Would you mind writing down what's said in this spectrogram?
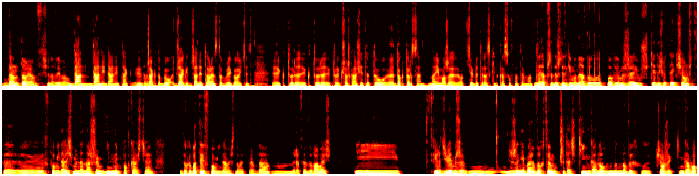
Dan Torrance się nazywał. Dan, Dany, Dany, tak. Dan. Jack to był, Jack, Johnny Torrance to był jego ojciec, który, który, który książka nosi tytuł Doktor Sen. No i może od ciebie teraz kilka słów na temat. No ja przede wszystkim od razu powiem, że już kiedyś o tej książce wspominaliśmy na naszym innym podcaście. To chyba ty wspominałeś nawet, prawda? Mm, Recenzowałeś i stwierdziłem, że, mm, że nie bardzo chcę czytać Kinga, no, no- nowych y, książek Kinga, bo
